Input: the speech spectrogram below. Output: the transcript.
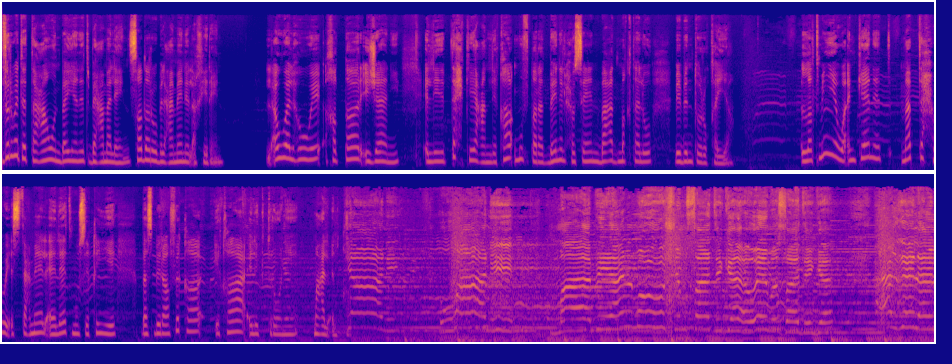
ذروة التعاون بينت بعملين صدروا بالعامين الأخيرين. الأول هو خطار إيجاني اللي بتحكي عن لقاء مفترض بين الحسين بعد مقتله ببنته رقية. اللطمية وإن كانت ما بتحوي استعمال آلات موسيقية بس برافقها إيقاع إلكتروني مع الإلقاء. ومصدقة أغلا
